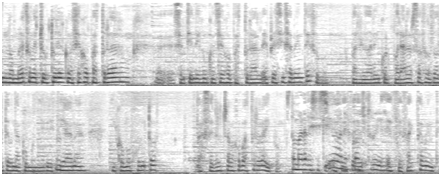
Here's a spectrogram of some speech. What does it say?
nombraste una estructura del Consejo Pastoral, eh, se entiende que un Consejo Pastoral es precisamente eso, para ayudar a incorporar al sacerdote a una comunidad cristiana y cómo juntos hacer el trabajo pastoral ahí. pues. Tomar decisiones, Es- es- construir. es- exactamente.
